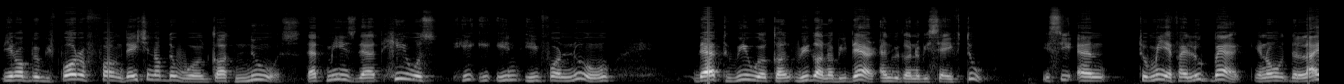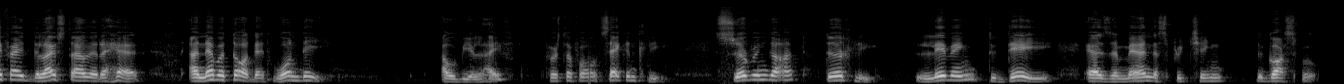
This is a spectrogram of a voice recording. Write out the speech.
you know, before the foundation of the world, God knew us. That means that he was, he, he, he foreknew that we were con- we're going to be there and we're going to be saved too. You see, and to me, if I look back, you know, the life I, the lifestyle that I had, I never thought that one day I would be alive, first of all. Secondly, serving God. Thirdly, living today as a man that's preaching the gospel.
